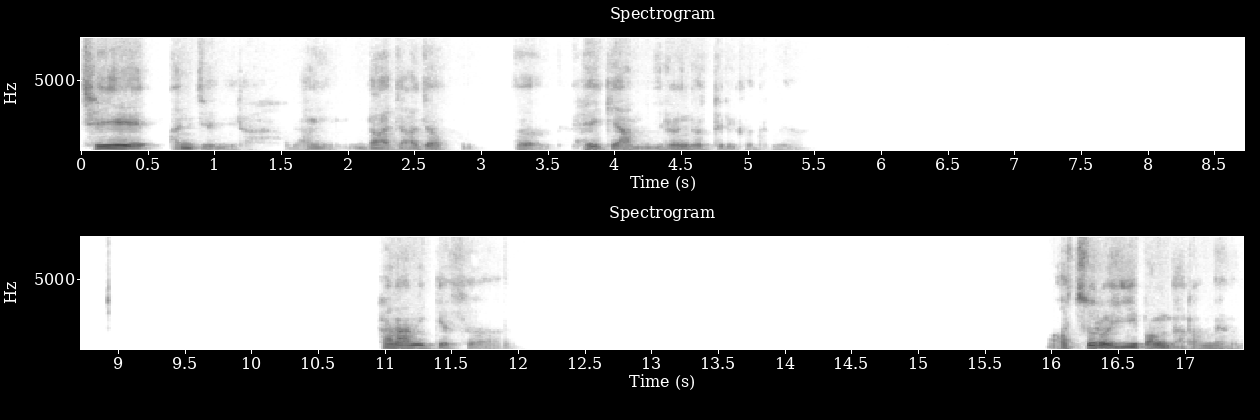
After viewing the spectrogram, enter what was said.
제에 앉으니라 왕이 낮아져 회개함 이런 것들이거든요. 하나님께서 아수로 이방 나라면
